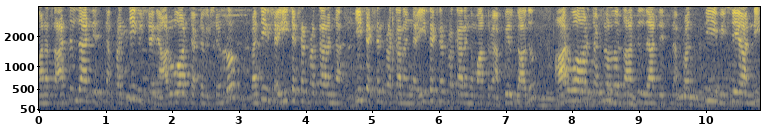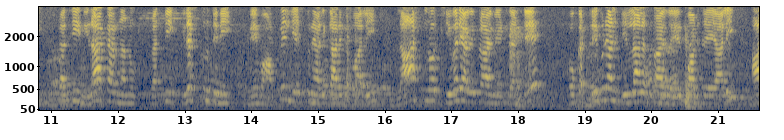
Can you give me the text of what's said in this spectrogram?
మన తహసీల్దార్ చేసిన ప్రతి విషయాన్ని ఆర్ఓఆర్ చట్ట విషయంలో ప్రతి విషయం ఈ సెక్షన్ ప్రకారంగా ఈ సెక్షన్ ప్రకారంగా ఈ సెక్షన్ ప్రకారంగా మాత్రమే అప్పీల్ కాదు. ఆర్ఓఆర్ చట్టంలో తహసీల్దార్ చేసిన ప్రతి విషయాన్ని ప్రతి నిరాకరణను ప్రతి తిరస్కృతిని మేము అప్పీల్ చేసుకునే అధికారం ఇవ్వాలి. లాస్ట్లో చివరి అభిప్రాయం ఏంటంటే ఒక ట్రిబ్యునల్ జిల్లాల స్థాయిలో ఏర్పాటు చేయాలి. ఆ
